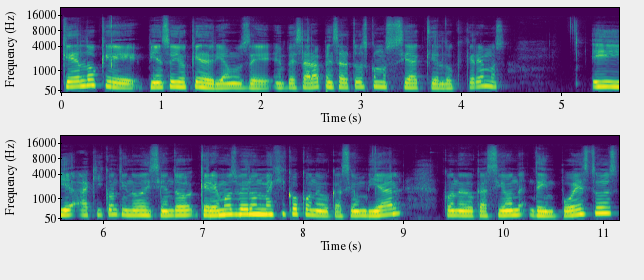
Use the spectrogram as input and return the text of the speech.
¿qué es lo que pienso yo que deberíamos de empezar a pensar todos como sociedad qué es lo que queremos? Y aquí continúo diciendo, queremos ver un México con educación vial, con educación de impuestos,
